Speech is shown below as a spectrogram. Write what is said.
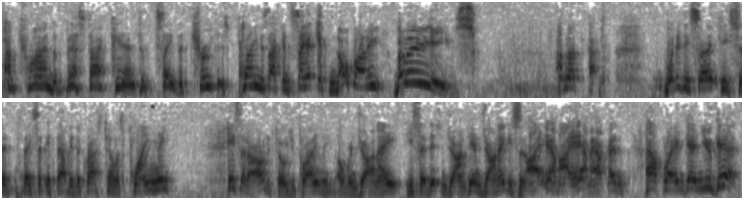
I'm trying the best I can to say the truth as plain as I can say it if nobody believes. I'm not. I, what did he say? He said, they said, if thou be the Christ, tell us plainly. He said, I already told you plainly over in John 8. He said this in John 10. John 8, he said, I am, I am. How can, how plain can you get?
